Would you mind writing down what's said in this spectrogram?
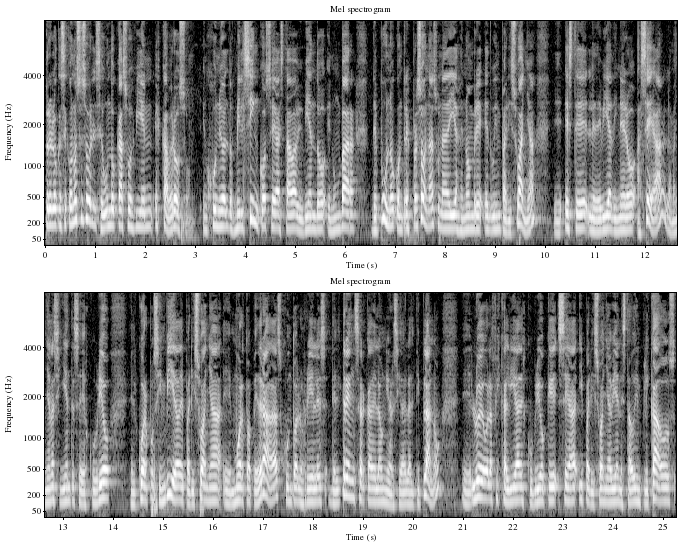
Pero lo que se conoce sobre el segundo caso es bien escabroso. En junio del 2005, Sea estaba viviendo en un bar de Puno con tres personas, una de ellas de nombre Edwin Parisuaña. Eh, este le debía dinero a Sea. La mañana siguiente se descubrió el cuerpo sin vida de Parisuaña eh, muerto a pedradas junto a los rieles del tren cerca de la Universidad del Altiplano. Eh, luego la fiscalía descubrió que Sea y Parisuaña habían estado implicados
